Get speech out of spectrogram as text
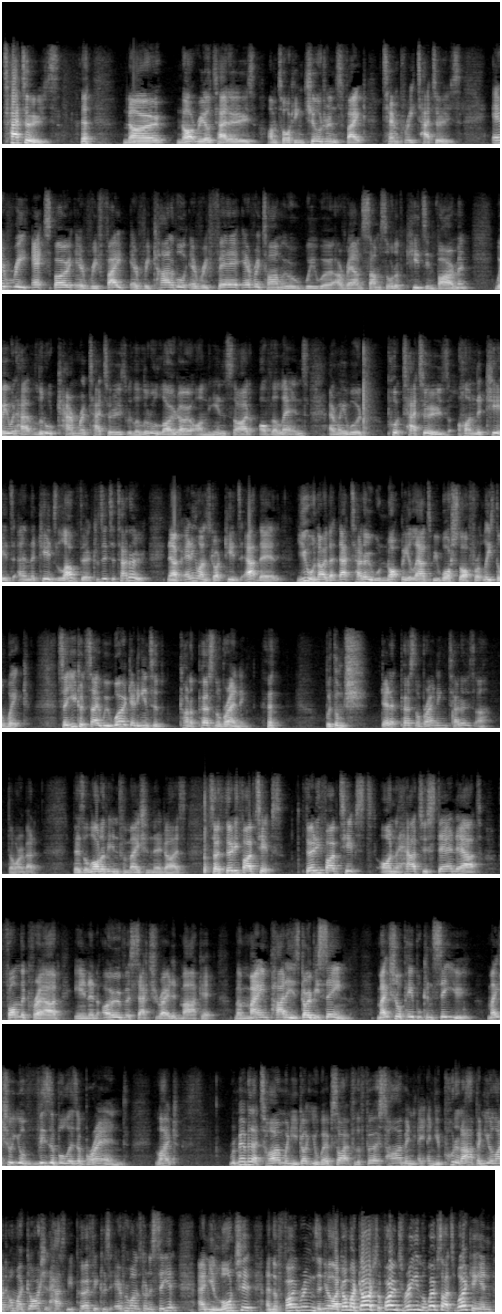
Tattoos. no, not real tattoos. I'm talking children's fake temporary tattoos. Every expo, every fete, every carnival, every fair, every time we were, we were around some sort of kids environment, we would have little camera tattoos with a little logo on the inside of the lens, and we would put tattoos on the kids, and the kids loved it because it's a tattoo. Now, if anyone's got kids out there, you will know that that tattoo will not be allowed to be washed off for at least a week. So you could say we were getting into kind of personal branding. but get it? Personal branding, tattoos? Oh, don't worry about it. There's a lot of information there, guys. So 35 tips. 35 tips on how to stand out from the crowd in an oversaturated market. The main part is go be seen. Make sure people can see you. Make sure you're visible as a brand. Like, remember that time when you got your website for the first time and, and you put it up and you're like, oh my gosh, it has to be perfect because everyone's going to see it. And you launch it and the phone rings and you're like, oh my gosh, the phone's ringing, the website's working. And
